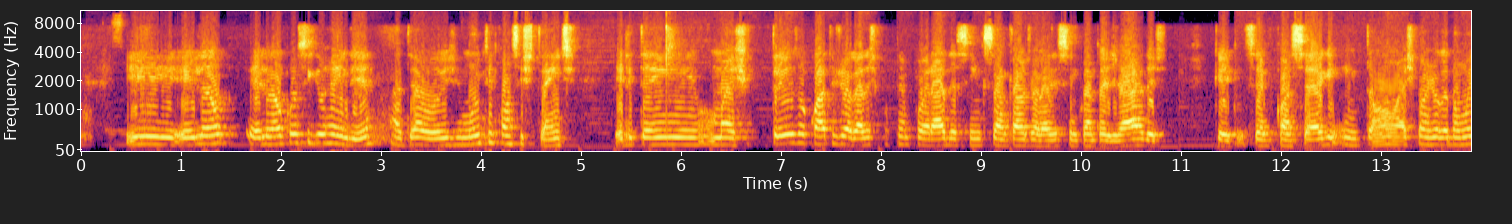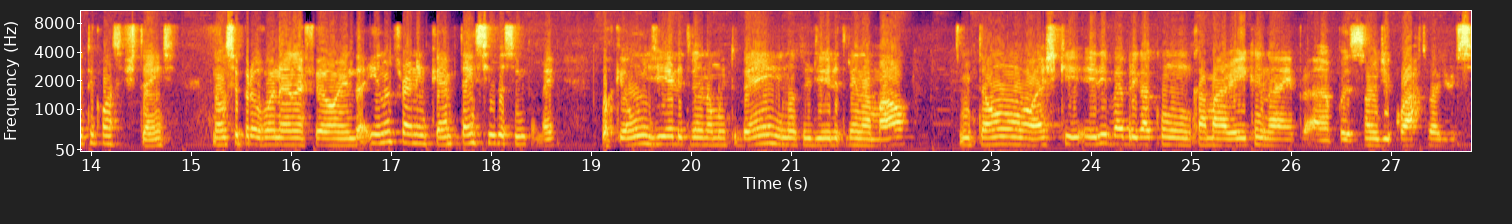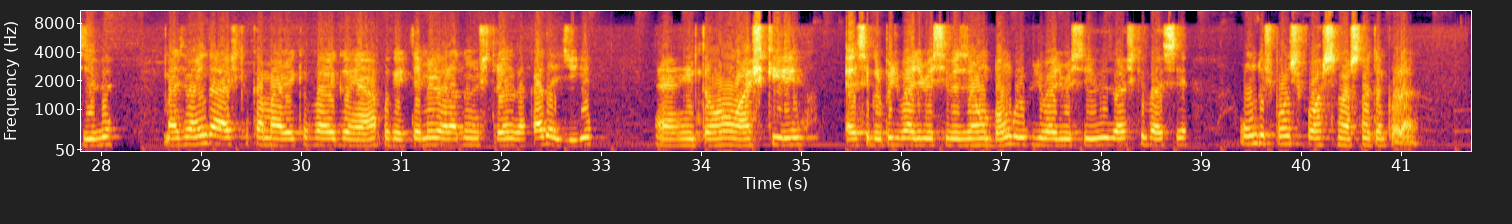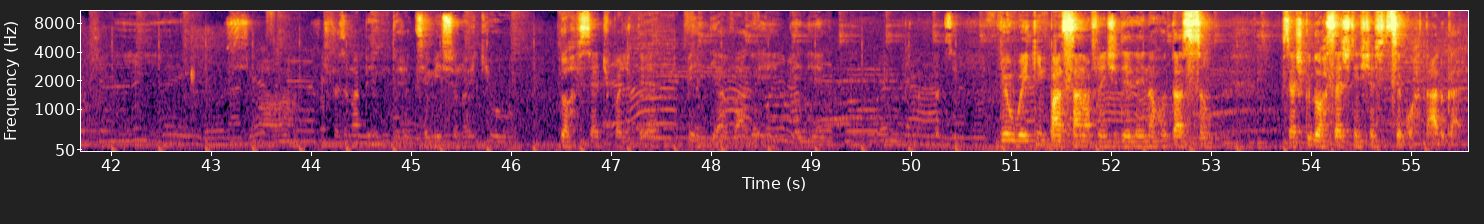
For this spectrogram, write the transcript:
E ele não, ele não conseguiu render até hoje, muito inconsistente. Ele tem umas três ou quatro jogadas por temporada, assim, que são aquelas jogadas de 50 jardas, que ele sempre consegue. Então, acho que é um jogador muito inconsistente. Não se provou na NFL ainda. E no training camp tem sido assim também. Porque um dia ele treina muito bem e no outro dia ele treina mal. Então, eu acho que ele vai brigar com o Kamaraken na posição de quarto wide receiver. Mas eu ainda acho que o Kamaraken vai ganhar, porque ele tem melhorado nos treinos a cada dia. É, então, eu acho que esse grupo de wide receivers é um bom grupo de wide receivers. Eu acho que vai ser um dos pontos fortes nossos na temporada. Só te fazer uma pergunta, já que você mencionou aí que o Dorset pode até ver o Waken passar na frente dele aí na rotação. Você acha que o Dorset tem chance de ser cortado, cara?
